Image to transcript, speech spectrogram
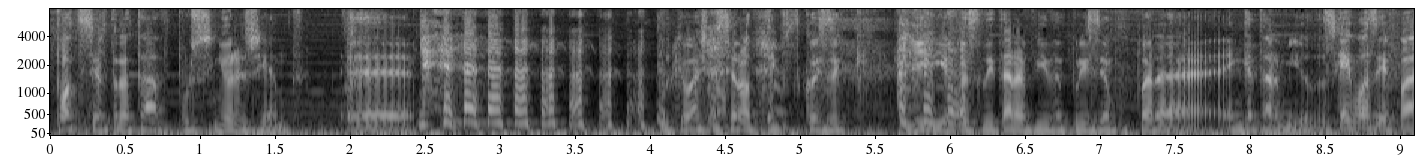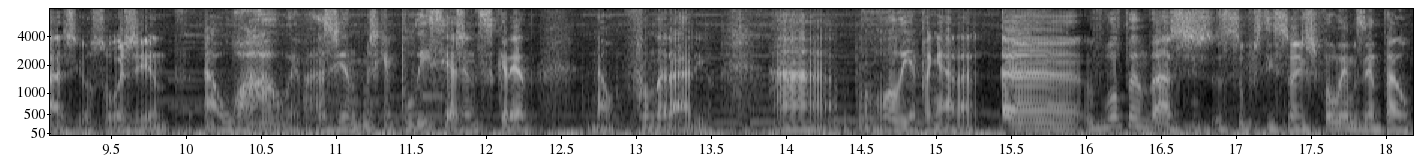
pode ser tratado por senhor agente. Uh, porque eu acho que esse era o tipo de coisa que, que lhe iria facilitar a vida, por exemplo, para engatar miúdas. O que é que você faz? Eu sou agente. Ah, uau, é agente, mas que é polícia, agente secreto? Não, funerário. Ah, vou ali apanhar ar. Uh, voltando às superstições, falemos então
